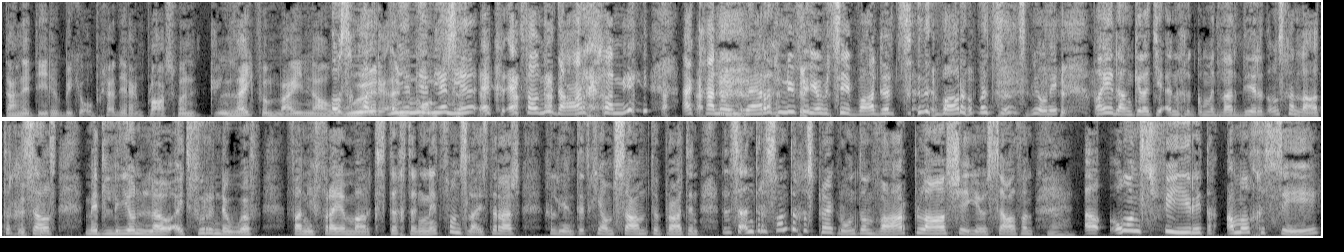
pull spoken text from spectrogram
dan het hier 'n bietjie opgradering plaasvind. Lyk vir my na hoër inkomste. Nee nee nee nee, ek ek sal nie daar gaan nie. Ek gaan nou regtig nie vir jou sê wat dit waarop dit sin speel nie. Baie dankie dat jy ingekom het. Waardeer dit. Ons gaan later gesels met Leon Lou, uitvoerende hoof van die Vrye Mark Stichting, net vir ons luisteraars geleentheid gee om saam te praat en dit is 'n interessante gesprek rondom waar plaas jy jouself van ja. uh, ons vier het almal gesê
